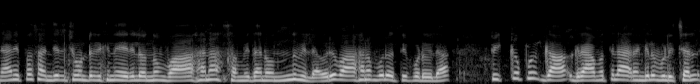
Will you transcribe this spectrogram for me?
ഞാനിപ്പോൾ സഞ്ചരിച്ചു കൊണ്ടിരിക്കുന്ന ഏരിയയിലൊന്നും വാഹന സംവിധാനം ഒന്നുമില്ല. ഒരു വാഹനം പോലും എത്തിപ്പെടില്ല പിക്കപ്പ് ഗ്രാമത്തിൽ ആരെങ്കിലും വിളിച്ചാൽ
